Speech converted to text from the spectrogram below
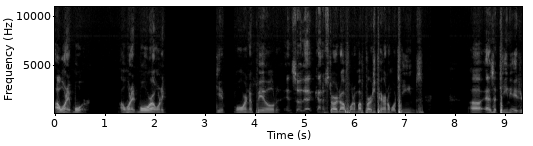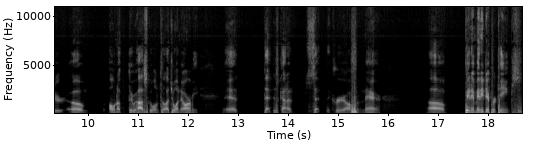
I wanted more. I wanted more. I wanted to get more in the field, and so that kind of started off one of my first paranormal teams uh, as a teenager, um, on up through high school until I joined the army, and that just kind of set the career off from there. Uh, been in many different teams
